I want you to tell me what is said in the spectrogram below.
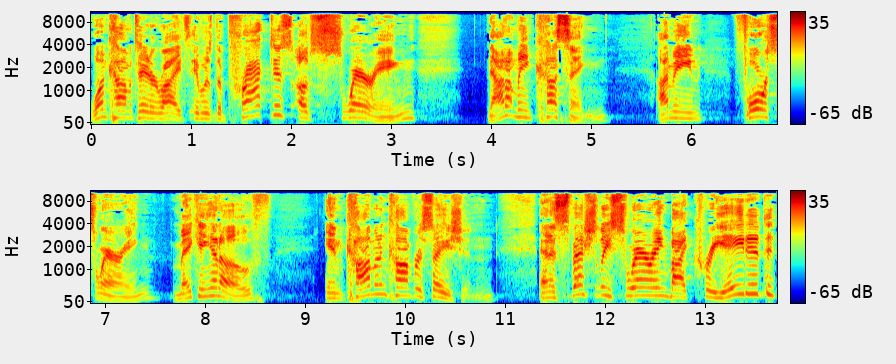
One commentator writes, it was the practice of swearing. Now, I don't mean cussing. I mean forswearing, making an oath in common conversation, and especially swearing by created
